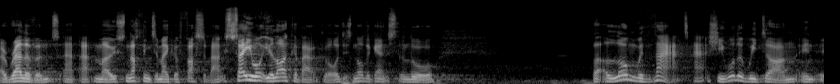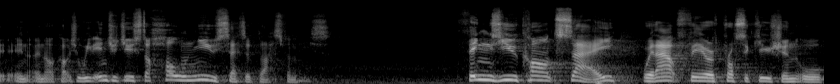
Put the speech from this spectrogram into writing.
irrelevant at, at, most, nothing to make a fuss about. Say what you like about God, it's not against the law. But along with that, actually, what have we done in, in, in our culture? We've introduced a whole new set of blasphemies. Things you can't say without fear of prosecution or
